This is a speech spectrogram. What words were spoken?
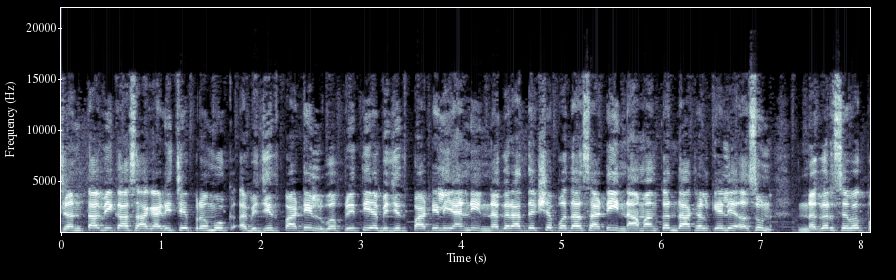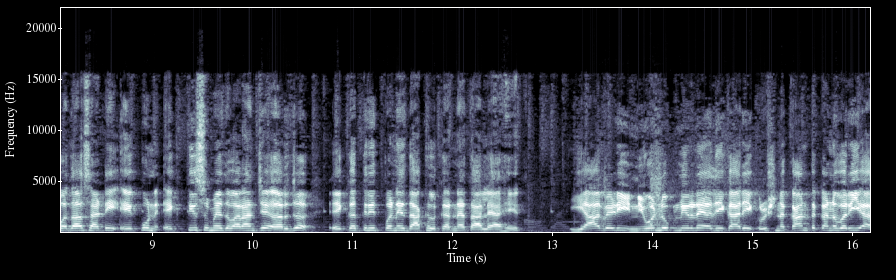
जनता विकास आघाडीचे प्रमुख अभिजित पाटील व प्रीती अभिजित पाटील यांनी नगराध्यक्ष पदासाठी नामांकन दाखल केले असून नगरसेवक पदासाठी एकूण एकतीस उमेदवारांचे अर्ज एकत्रितपणे दाखल करण्यात आले आहेत. यावेळी निवडणूक निर्णय अधिकारी कृष्णकांत कनवरिया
